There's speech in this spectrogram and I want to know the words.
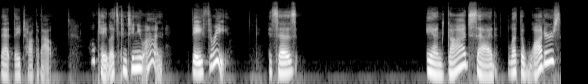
that they talk about. Okay, let's continue on. Day three. It says, And God said, Let the waters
